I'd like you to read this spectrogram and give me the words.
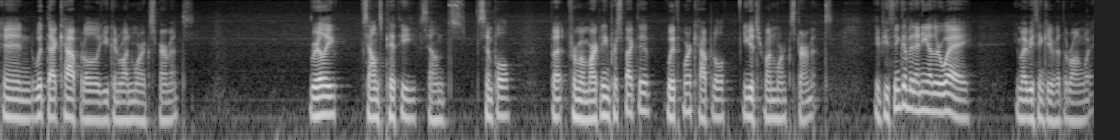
And with that capital, you can run more experiments. Really sounds pithy, sounds simple, but from a marketing perspective, with more capital, you get to run more experiments. If you think of it any other way, you might be thinking of it the wrong way.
